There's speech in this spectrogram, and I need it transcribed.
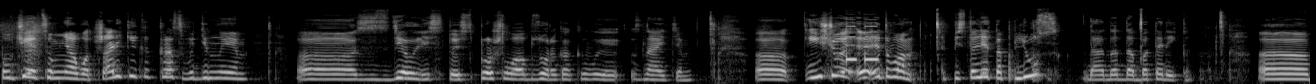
Получается, у меня вот шарики как раз водяные э, сделались. То есть прошлого обзора, как вы знаете. Э, и еще э, этого пистолета плюс да-да-да, батарейка. Э,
